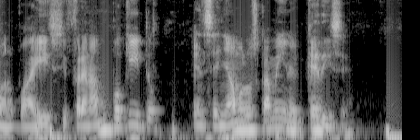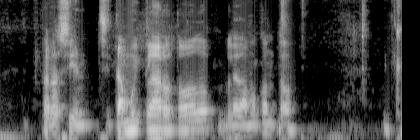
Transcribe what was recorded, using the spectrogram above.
bueno, pues ahí si frenamos un poquito, enseñamos los caminos, ¿qué dice? Pero si, si está muy claro todo, le damos con todo. Ok.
